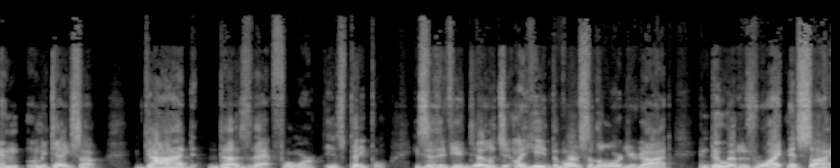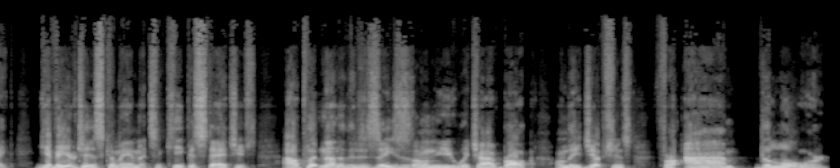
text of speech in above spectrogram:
And let me tell you something God does that for his people. He says, If you diligently heed the voice of the Lord your God and do what is right in his sight, give ear to his commandments and keep his statutes, I'll put none of the diseases on you which I've brought on the Egyptians, for I'm the Lord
